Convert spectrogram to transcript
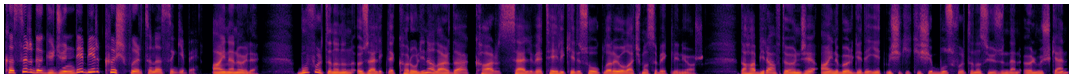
kasırga gücünde bir kış fırtınası gibi. Aynen öyle. Bu fırtınanın özellikle Karolinalarda kar, sel ve tehlikeli soğuklara yol açması bekleniyor. Daha bir hafta önce aynı bölgede 72 kişi buz fırtınası yüzünden ölmüşken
